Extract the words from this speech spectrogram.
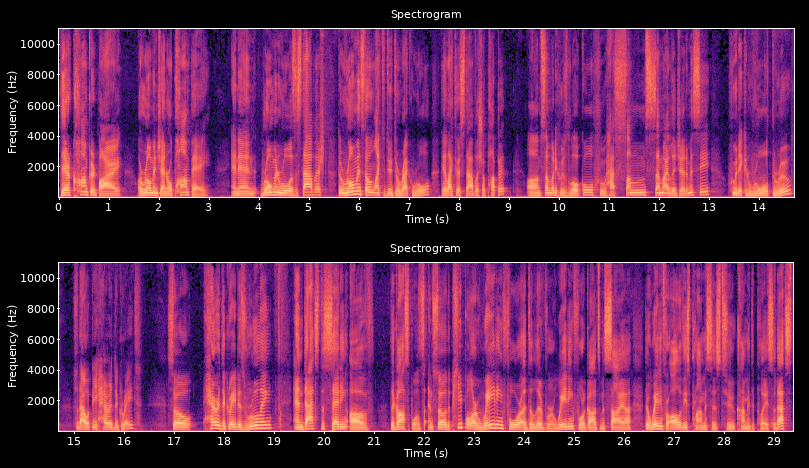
they're conquered by a Roman general, Pompey and then Roman rule is established. The Romans don't like to do direct rule, they like to establish a puppet, um, somebody who's local, who has some semi legitimacy, who they could rule through. So that would be Herod the Great. So Herod the Great is ruling, and that's the setting of the Gospels. And so the people are waiting for a deliverer, waiting for God's Messiah. They're waiting for all of these promises to come into place. So that's,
